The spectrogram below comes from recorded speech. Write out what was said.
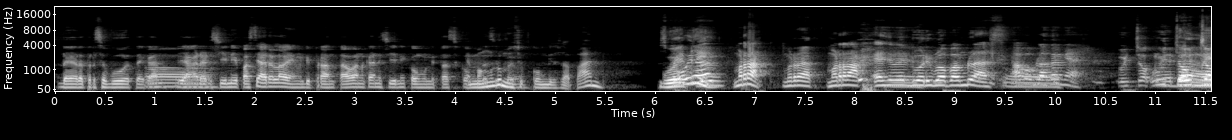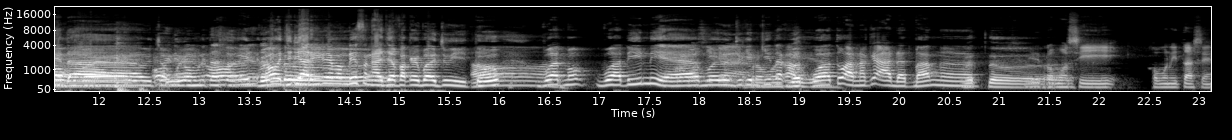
daerah tersebut ya kan Oh. yang ada di sini pasti ada lah yang di perantauan kan di sini komunitas komunitas emang lu itu. masuk komunitas apaan gue oh ini merak Merak. merak eh Iya. 2018 apa Oh. belakangnya Ucok Ucok Ucok, Medan. Oh, Ucok ini Medan. komunitas oh, ini- ternyata. oh, jadi hari ini emang dia sengaja pakai baju itu Oh. Buat mau buat ini ya, buat nunjukin kita kalau gua tuh anaknya adat banget. betul Gitu. Promosi komunitas ya.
